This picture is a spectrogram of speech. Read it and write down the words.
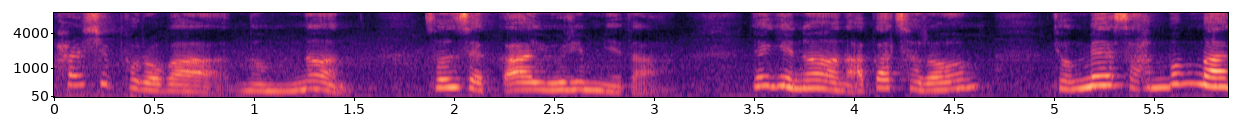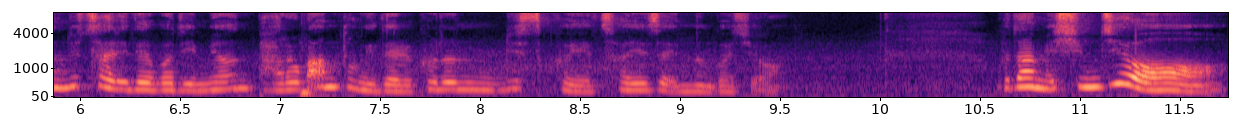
80%가 넘는 전세가율입니다. 여기는 아까처럼 경매에서 한 번만 유찰이 돼버리면 바로 깡통이 될 그런 리스크에 처해져 있는 거죠. 그 다음에 심지어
